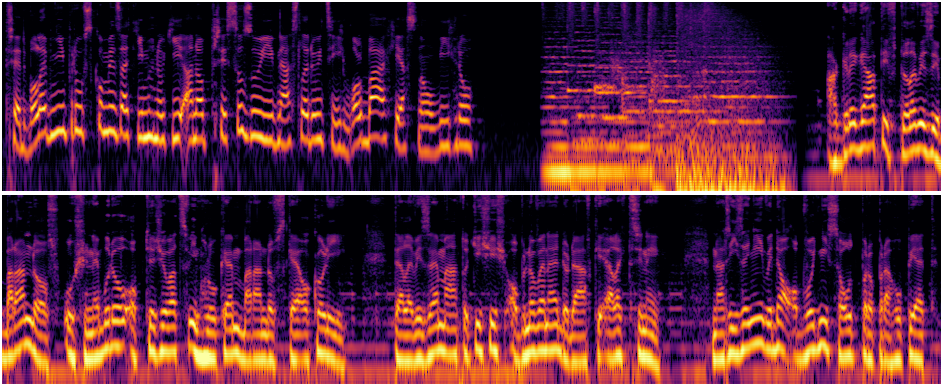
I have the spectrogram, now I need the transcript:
Předvolební průzkumy zatím hnutí ANO přisuzují v následujících volbách jasnou výhru. Agregáty v televizi Barandov už nebudou obtěžovat svým hlukem barandovské okolí. Televize má totiž již obnovené dodávky elektřiny. Nařízení vydal obvodní soud pro Prahu 5.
